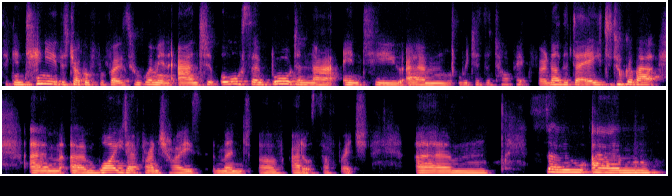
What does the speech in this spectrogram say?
to continue the struggle for votes for women, and to also broaden that into, um, which is a topic for another day, to talk about um, um wider franchisement of adult suffrage. Um, so, um,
